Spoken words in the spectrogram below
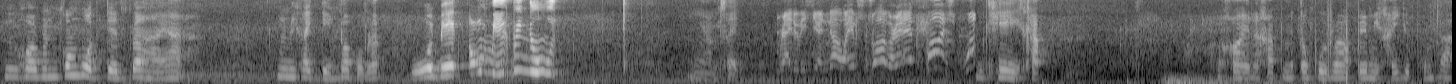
คือคนมันก็โหดเกินไปอะไม่มีใครเก่งเท่าผมแล้วโอ้ยเบรกเอาเบรกไม่อยู่งามใส่โอเคครับค่อยๆนะครับ ไม่ต้องพูดว่าไม่มีใครหยุดผมได้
